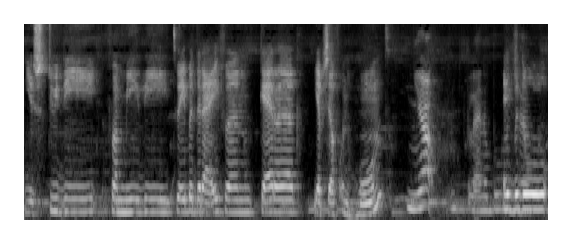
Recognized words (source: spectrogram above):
je studie, familie, twee bedrijven, kerk. Je hebt zelf een hond. Ja, een kleine boertje. Ik bedoel,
